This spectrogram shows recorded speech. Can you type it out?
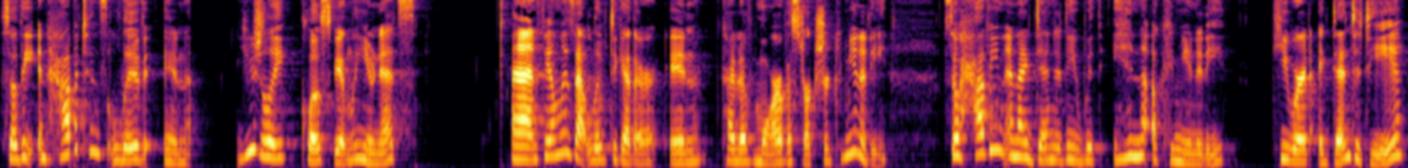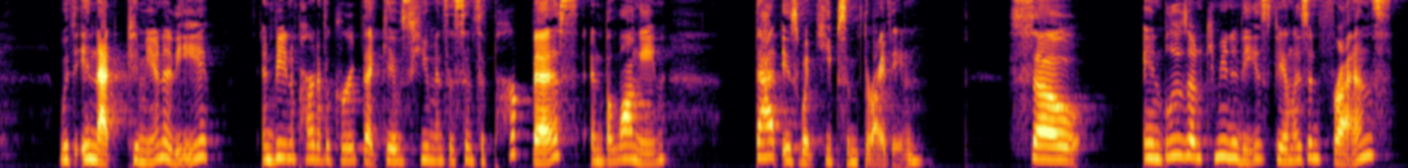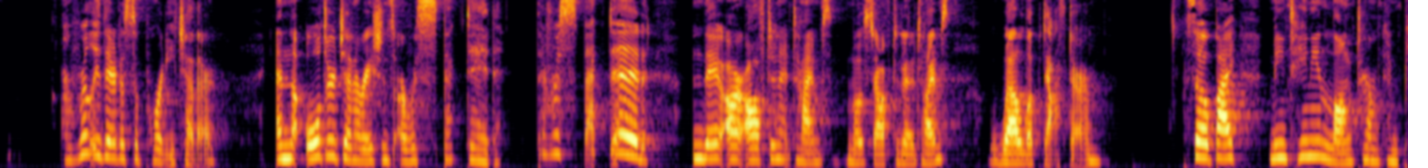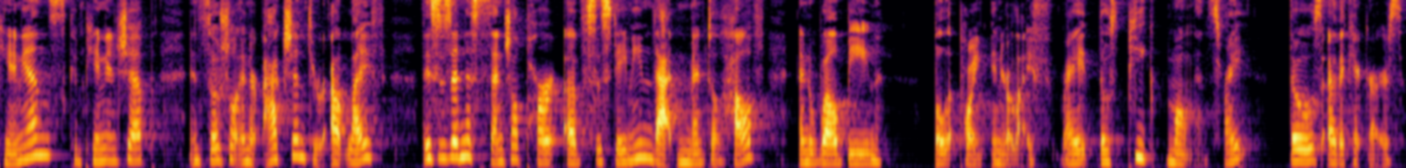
So, the inhabitants live in usually close family units and families that live together in kind of more of a structured community. So, having an identity within a community, keyword identity, within that community, and being a part of a group that gives humans a sense of purpose and belonging that is what keeps them thriving. So, in Blue Zone communities, families and friends are really there to support each other. And the older generations are respected. They're respected. They are often at times, most often at times, well looked after. So, by maintaining long term companions, companionship, and social interaction throughout life, this is an essential part of sustaining that mental health and well being bullet point in your life, right? Those peak moments, right? Those are the kickers.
